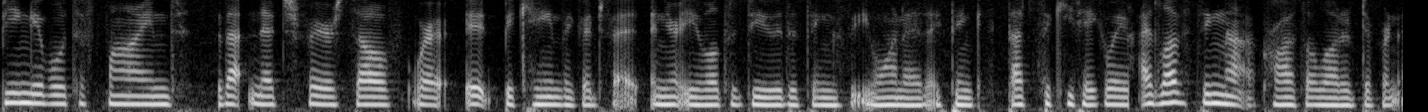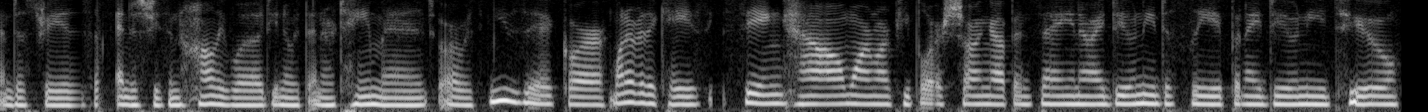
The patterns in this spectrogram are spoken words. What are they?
being able to find that niche for yourself where it became the good fit and you're able to do the things that you wanted. I think that's the key takeaway. I love seeing that across a lot of different industries, industries in Hollywood, you know, with entertainment or with music or whatever the case, seeing how more and more people are showing up and saying, you know, I do need to sleep and I do need to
